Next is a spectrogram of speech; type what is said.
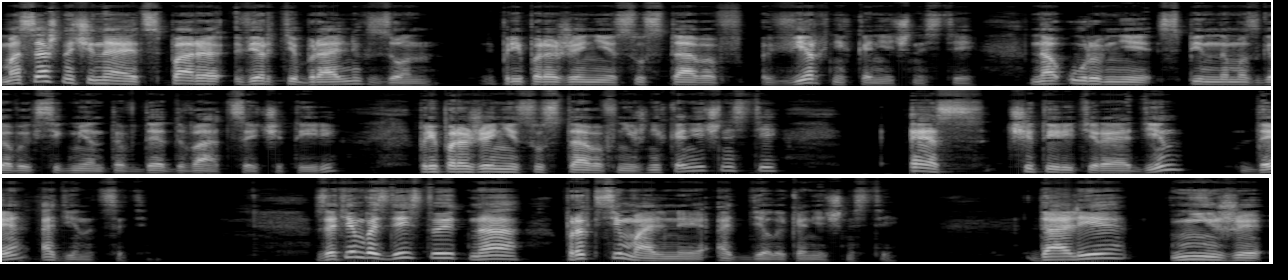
Массаж начинает с паравертебральных зон. При поражении суставов верхних конечностей на уровне спинномозговых сегментов D2-C4, при поражении суставов нижних конечностей S4-1, D11. Затем воздействует на проксимальные отделы конечностей. Далее ниже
